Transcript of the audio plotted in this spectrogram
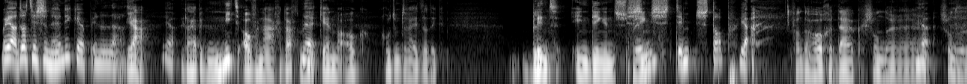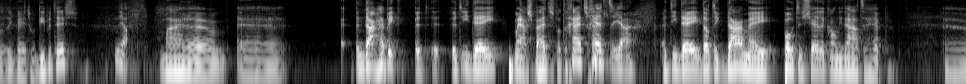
Maar ja, dat is een handicap inderdaad. ja, Ja. daar heb ik niet over nagedacht. Maar Nee. je kent me ook goed om te weten dat ik blind in dingen spring. Stim, stap, ja. Van de hoge duik zonder, eh, Ja. zonder dat ik weet hoe diep het is. ja. Maar, en daar heb ik het, het idee, maar ja, spijt is wat de geit schijnt. Ja. Het idee dat ik daarmee potentiële kandidaten heb eh,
